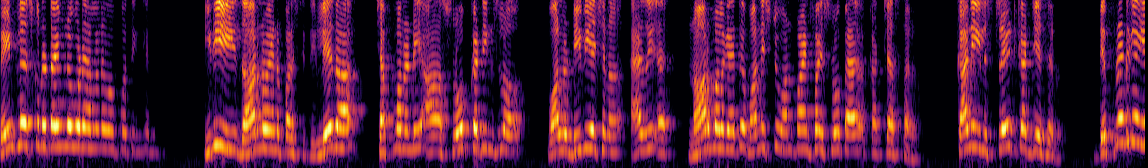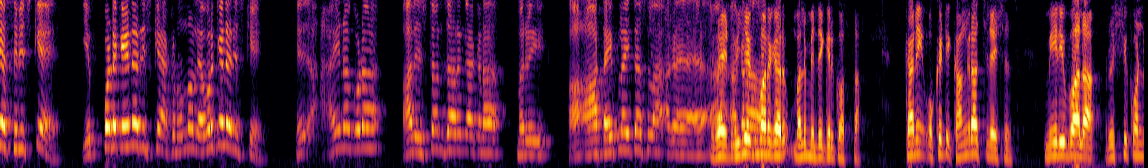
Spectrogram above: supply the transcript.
పెయింట్లు వేసుకున్న టైంలో కూడా వెళ్ళనివ్వకపోతే ఇంకేది ఇది దారుణమైన పరిస్థితి. లేదా చెప్పమనండి ఆ స్లోప్ కటింగ్స్లో వాళ్ళు డీవియేషన్ యాజ్ నార్మల్గా అయితే one is to one point five slope cut చేస్తారు. కానీ వీళ్ళు స్ట్రైట్ కట్ చేశారు. డెఫినెట్గా ఎస్ రిస్కే ఎప్పటికైనా రిస్కే అక్కడ ఉన్న వాళ్ళు ఎవరికైనా రిస్కే అయినా కూడా వాళ్ళ ఇష్టానుసారంగా అక్కడ మరి ఆ- ఆ టైప్లో అయితే అసలు అక్కడ రైట్ విజయ్ కుమార్ గారు మళ్ళీ మీ దగ్గరికి వస్తా. కానీ ఒకటి కంగ్రాచులేషన్స్ మీరు ఇవాళ ఋషికొండ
